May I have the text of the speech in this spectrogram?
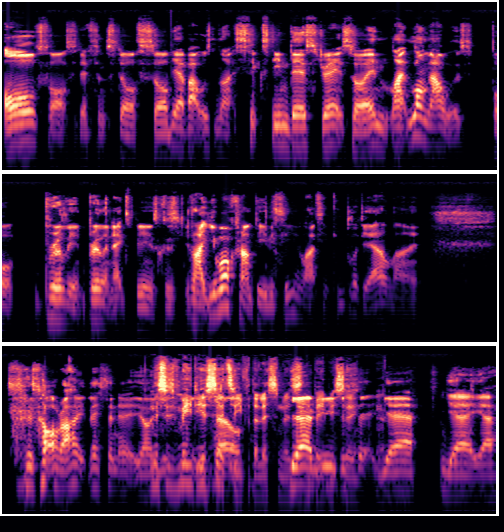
all sorts of different stuff. So yeah, that was like 16 days straight. So in like long hours, but brilliant, brilliant experience because like you walk around BBC and like thinking bloody hell, like it's all right. This isn't it. You know, This is Media City for the listeners. yeah, from Media BBC. City. Yeah. yeah, yeah,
